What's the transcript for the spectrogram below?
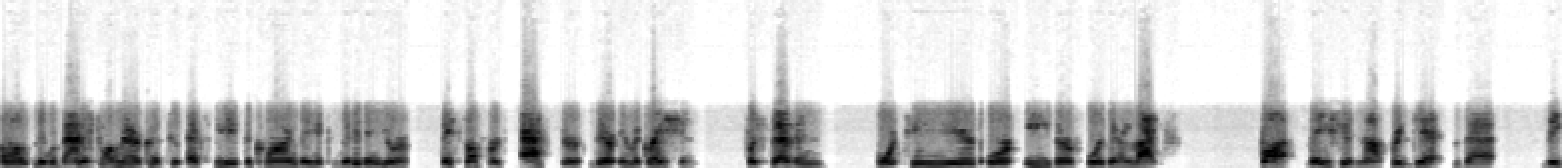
um, they were banished to America to expiate the crime they had committed in Europe. They suffered after their immigration for seven, 14 years, or either for their life. But they should not forget that they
